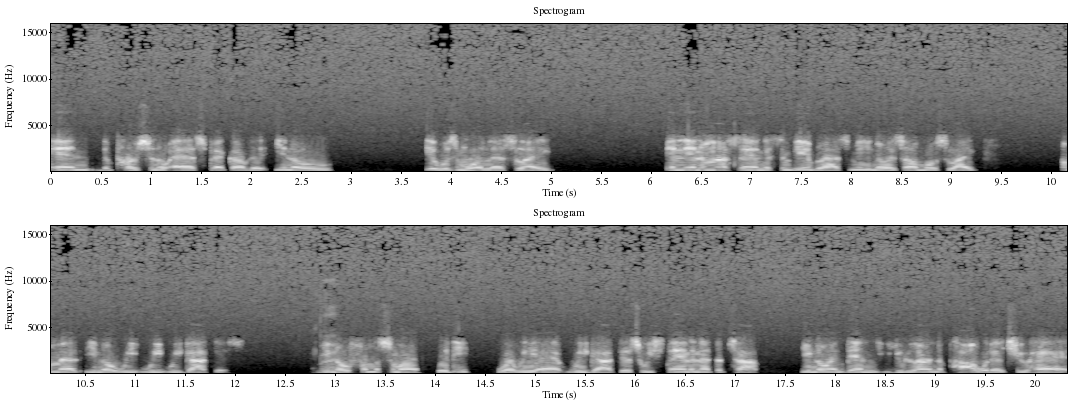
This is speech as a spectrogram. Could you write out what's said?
and the personal aspect of it, you know, it was more or less like, and and I'm not saying this and being blasphemy, you know, it's almost like I'm at, you know, we we we got this, you know, from a small city where we at, we got this, we standing at the top, you know, and then you learn the power that you had,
